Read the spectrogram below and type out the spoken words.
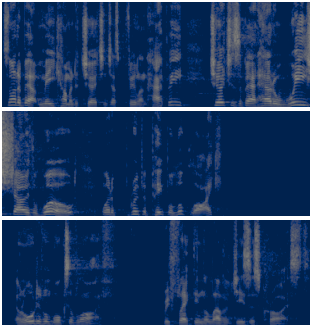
It's not about me coming to church and just feeling happy. Church is about how do we show the world what a group of people look like in all different walks of life, reflecting the love of Jesus Christ.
